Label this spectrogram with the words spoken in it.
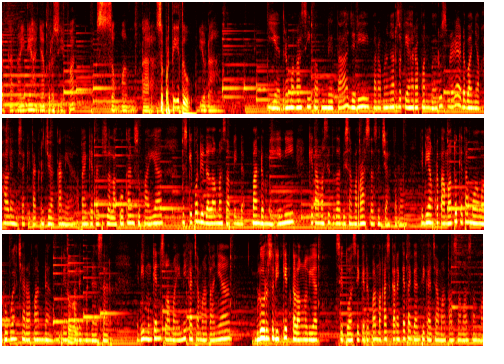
karena ini hanya bersifat sementara seperti itu Yuna Iya, terima kasih Pak Pendeta. Jadi para pendengar setia harapan baru sebenarnya ada banyak hal yang bisa kita kerjakan ya. Apa yang kita bisa lakukan supaya meskipun di dalam masa pandemi ini kita masih tetap bisa merasa sejahtera. Jadi yang pertama tuh kita mau merubah cara pandang itu yang paling mendasar. Jadi mungkin selama ini kacamatanya blur sedikit kalau ngelihat situasi ke depan maka sekarang kita ganti kacamata sama-sama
